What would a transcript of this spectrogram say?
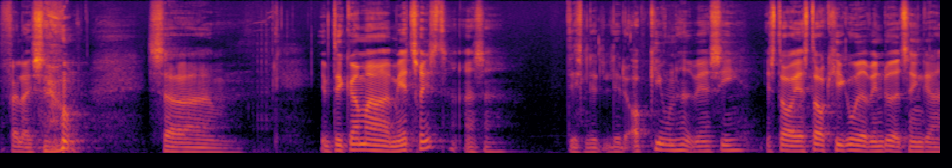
falder i søvn. Så øhm, jamen, det gør mig mere trist. Altså, det er sådan lidt, lidt opgivenhed, vil jeg sige. Jeg står, jeg står og kigger ud af vinduet og tænker,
